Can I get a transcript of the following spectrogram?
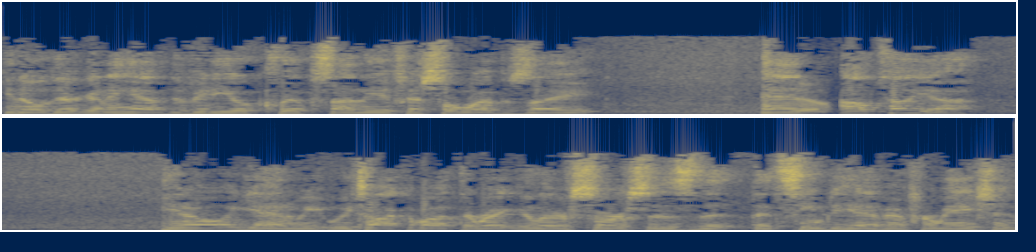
you know, they're going to have the video clips on the official website, and yeah. I'll tell you, you know, again, we, we talk about the regular sources that, that seem to have information.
